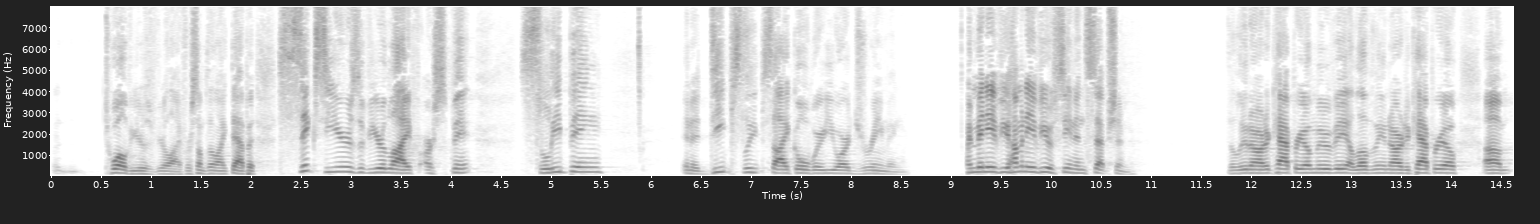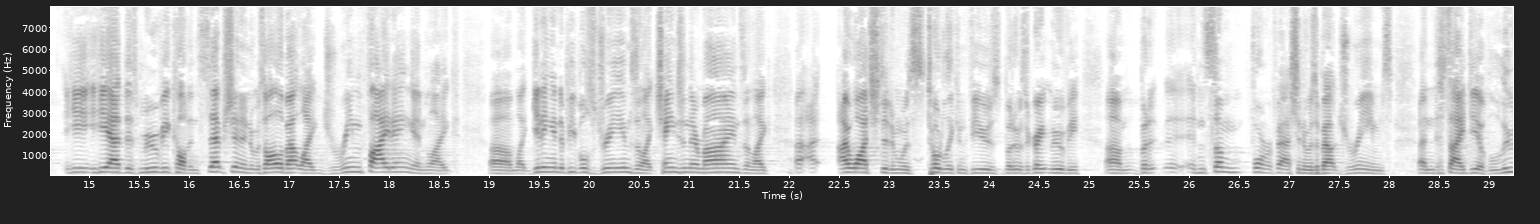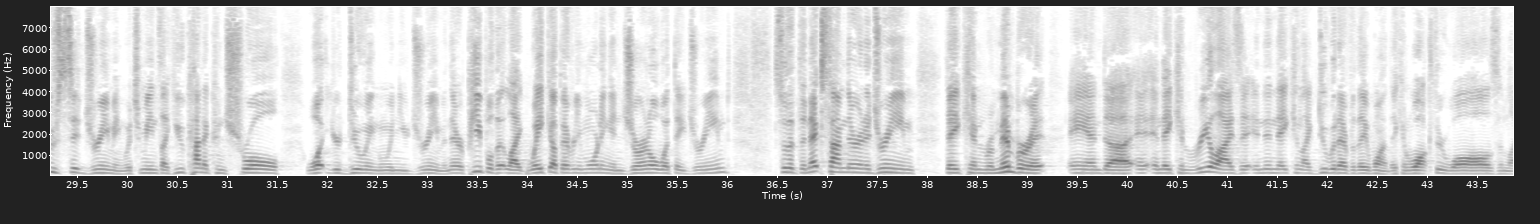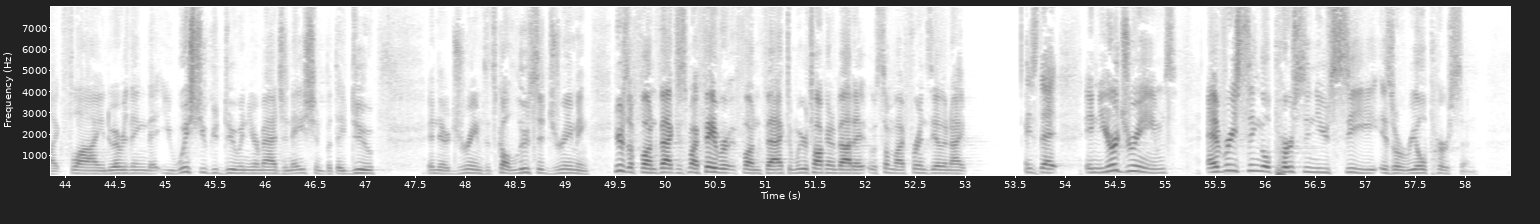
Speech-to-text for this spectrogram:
12 years of your life or something like that. But six years of your life are spent sleeping in a deep sleep cycle where you are dreaming. And many of you, how many of you have seen Inception? The Leonardo DiCaprio movie. I love Leonardo DiCaprio. Um, he, he had this movie called Inception, and it was all about like dream fighting and like um, like getting into people's dreams and like changing their minds. And like, I, I watched it and was totally confused, but it was a great movie. Um, but it, in some form or fashion, it was about dreams and this idea of lucid dreaming, which means like you kind of control what you're doing when you dream. And there are people that like wake up every morning and journal what they dreamed so that the next time they're in a dream, they can remember it and, uh, and they can realize it and then they can like do whatever they want. They can walk through walls and like fly and do everything that you wish you could do in your imagination, but they do in their dreams. It's called lucid dreaming. Here's a fun fact. It's my favorite fun fact, and we were talking about it with some of my friends the other night. Is that in your dreams, every single person you see is a real person.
